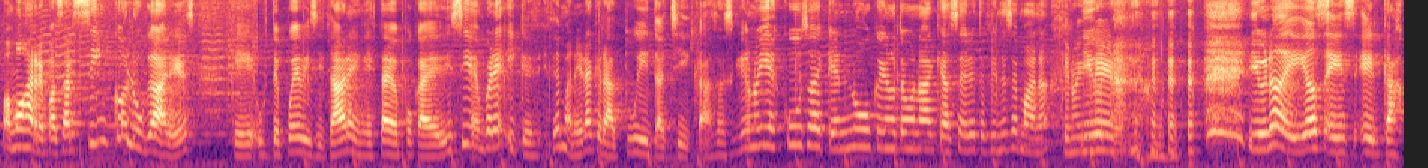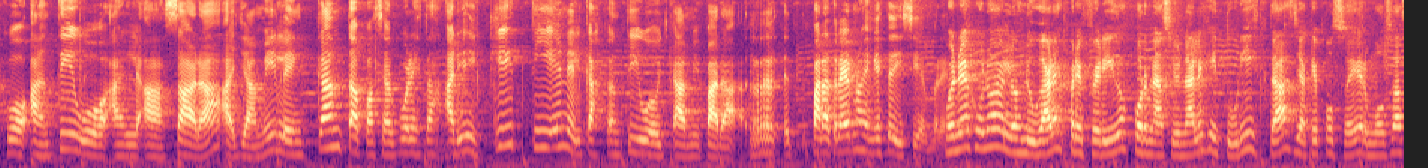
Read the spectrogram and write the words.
vamos a repasar cinco lugares que usted puede visitar en esta época de diciembre y que es de manera gratuita, chicas. Así que no hay excusa de que no, que yo no tengo nada que hacer este fin de semana. Que no hay y, dinero. y uno de ellos es el casco antiguo a Sara, a Yami. Le encanta pasear por estas áreas. ¿Y qué tiene el casco antiguo, Yami, para, para traernos en este diciembre? Bueno, es uno de los lugares preferidos por nacionales y turistas, ya que posee hermosas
